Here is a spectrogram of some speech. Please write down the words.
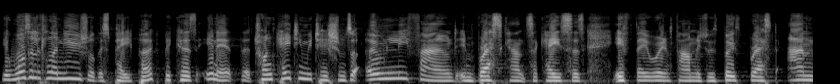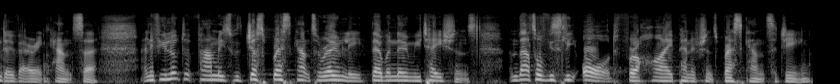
It was a little unusual, this paper, because in it, the truncating mutations are only found in breast cancer cases if they were in families with both breast and ovarian cancer. And if you looked at families with just breast cancer only, there were no mutations. And that's obviously odd for a high penetrance breast cancer gene.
